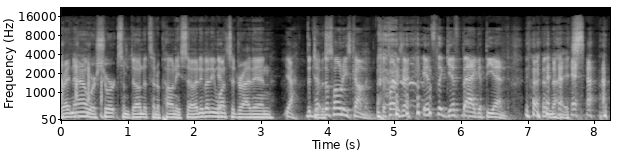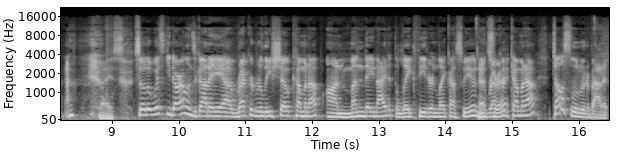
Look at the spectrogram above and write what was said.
right now, we're short some donuts and a pony. So anybody wants to drive in, Yeah, the, the us- pony's coming. The pony's coming. It's the gift bag at the end. nice. nice. So the Whiskey Darlings got a uh, record release show coming up on Monday night at the Lake Theater in Lake Oswego. New That's record right. coming out. Tell us a little bit about it.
